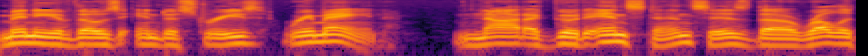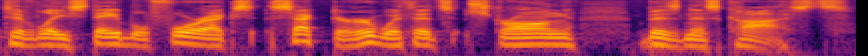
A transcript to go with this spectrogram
many of those industries remain. Not a good instance is the relatively stable Forex sector with its strong business costs.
